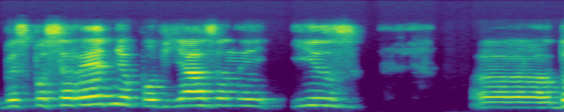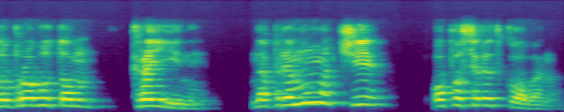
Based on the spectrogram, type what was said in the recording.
безпосередньо пов'язаний із е, добробутом країни. Напряму чи опосередковано.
